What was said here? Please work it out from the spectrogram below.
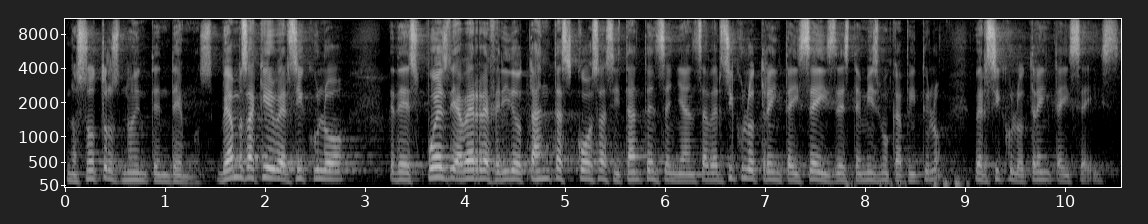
Nosotros no entendemos. Veamos aquí el versículo después de haber referido tantas cosas y tanta enseñanza, versículo 36 de este mismo capítulo, versículo 36.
